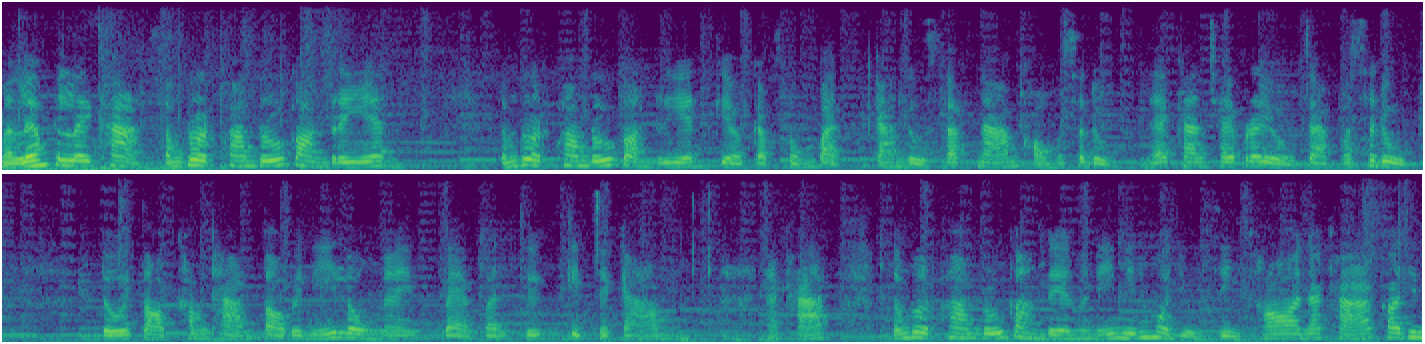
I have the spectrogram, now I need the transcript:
มาเริ่มกันเลยค่ะสำรวจความรู้ก่อนเรียนสำรวจความรู้ก่อนเรียนเกี่ยวกับสมบัติการดูดซับน้ำของวัสดุ และการใช้ประโยชน์จากวัสดุ โดยตอบคำถามต่อไปนี้ลงในแบบบันทึกกิจกรรมนะคะสำรวจความรู้ก่อนเรียนวันนี้มีทั้งหมดอยู่ 4 ข้อนะคะ ข้อที่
